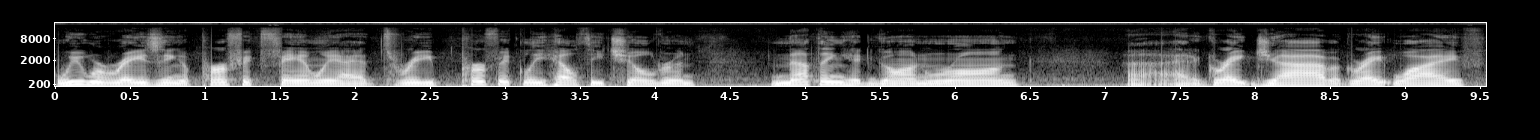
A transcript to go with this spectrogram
we were raising a perfect family i had three perfectly healthy children nothing had gone wrong uh, i had a great job a great wife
